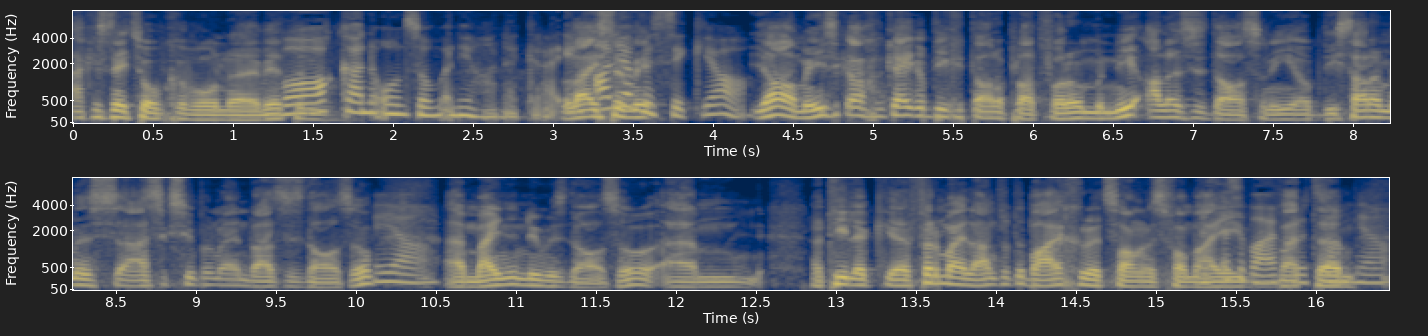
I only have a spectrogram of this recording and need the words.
ek is net so opgewonde, weet Waar en- kan ons hom in die hande kry? En Luister, al jou musiek, ja. Ja, mense kan gaan kyk op digitale platform. Nie alles is daarso nie. Op die Sarm is uh, as ek Superman was is daarso. Ja. Uh, myne noem is daarso. Ehm um, natuurlik uh, vir my land wat 'n baie groot sang is van my is wat ehm, ja.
